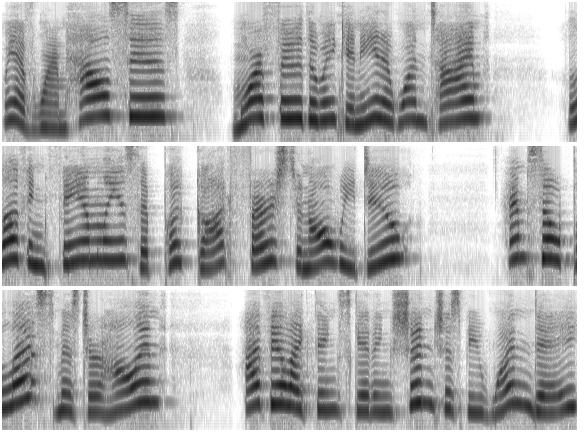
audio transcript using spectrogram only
We have warm houses, more food than we can eat at one time, loving families that put God first in all we do, I'm so blessed, Mr. Holland. I feel like Thanksgiving shouldn't just be one day.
